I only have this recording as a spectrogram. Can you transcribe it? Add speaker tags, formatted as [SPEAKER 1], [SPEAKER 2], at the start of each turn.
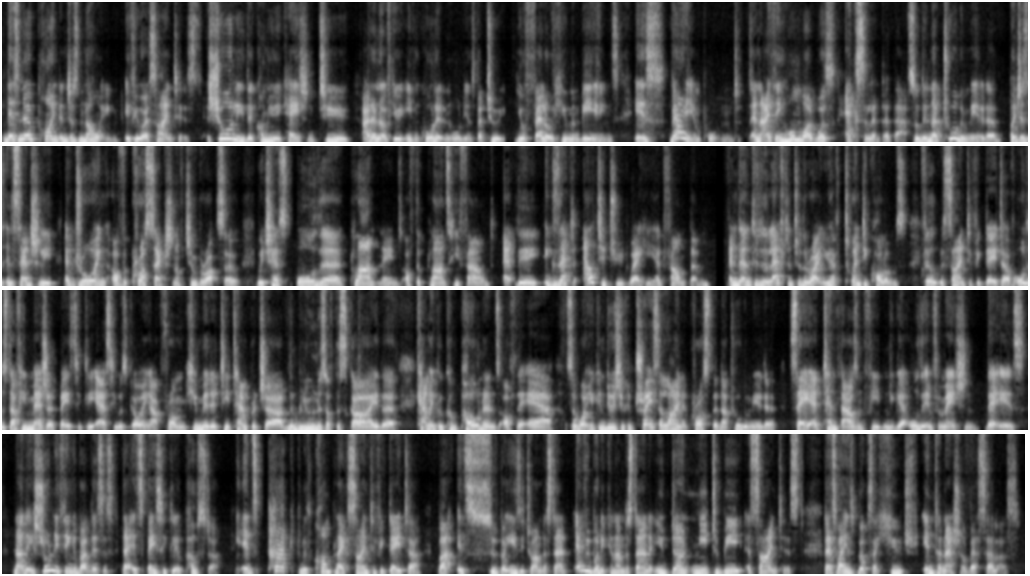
[SPEAKER 1] there's no point in just knowing if you're a scientist. Surely the communication to, I don't know if you even call it an audience, but to your fellow human beings is very important. And I think Humboldt was excellent at that. So the Naturgemälde, which is essentially a drawing of a cross section of Chimborazo, which has all the plant names of the plants he found at the exact altitude where he had found them. And then to the left and to the right, you have 20 columns filled with scientific data of all the stuff he measured basically as he was going up from humidity, temperature, the blueness of the sky, the chemical components of the air. So what you can do is you can trace a line across the Naturgemälde, say at 10,000 feet, and you get all the information there is. Now, the extraordinary thing about this is that it's basically a poster. It's packed with complex scientific data but it's super easy to understand. Everybody can understand it. You don't need to be a scientist. That's why his books are huge international bestsellers.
